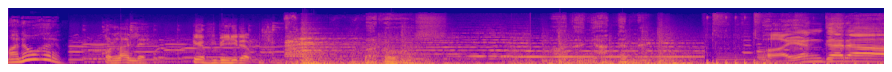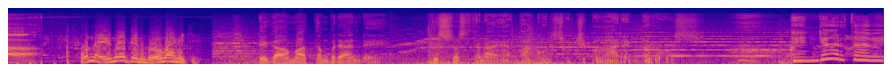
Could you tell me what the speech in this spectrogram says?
മനോഹരം. കൊള്ളാല്ലേ? ഗംഭീരം. ബറോസ് അത് ഞാൻ തന്നെ. ഭയങ്കര. ഒന്ന് എഴുന്നേറ്റ് ബഹുമാനിക്ക്. ഡിഗാമ തമ്പുരാന്റെ വിശ്വസ്തനായ താക്കോൽ സൂക്ഷിപ്പുകാരൻ ബറോസ് എന്റെ കർത്താവേ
